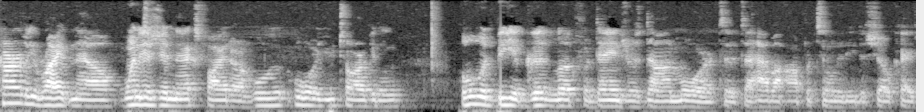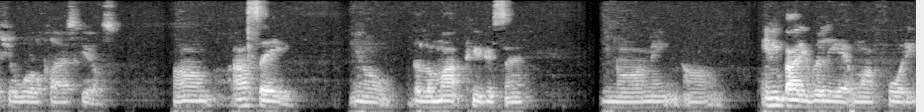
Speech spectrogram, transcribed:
currently right now, when is your next fighter? Who who are you targeting? Who would be a good look for Dangerous Don Moore to, to have an opportunity to showcase your world class skills? Um, I'll say, you know, the Lamont Peterson. You know, what I mean, um, anybody really at 140.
